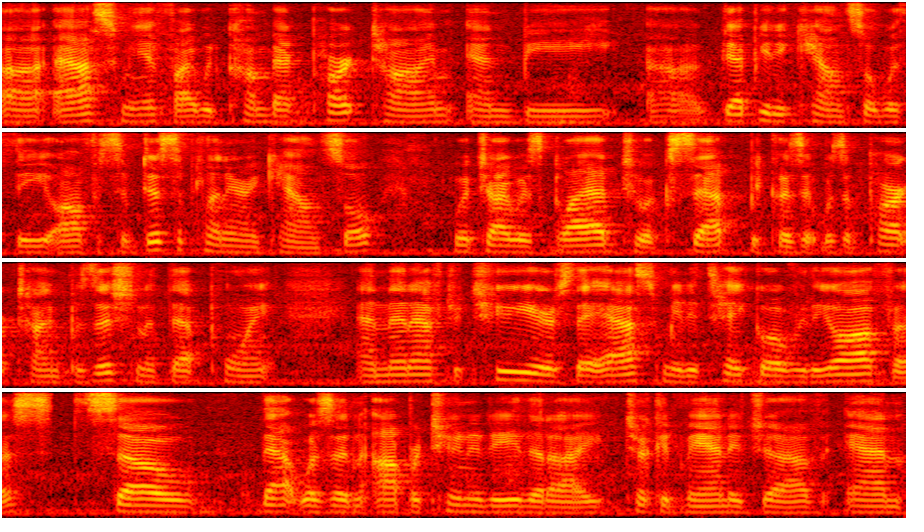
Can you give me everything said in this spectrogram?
uh, asked me if I would come back part time and be uh, deputy counsel with the Office of Disciplinary Counsel, which I was glad to accept because it was a part time position at that point. And then after two years, they asked me to take over the office. So that was an opportunity that I took advantage of, and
